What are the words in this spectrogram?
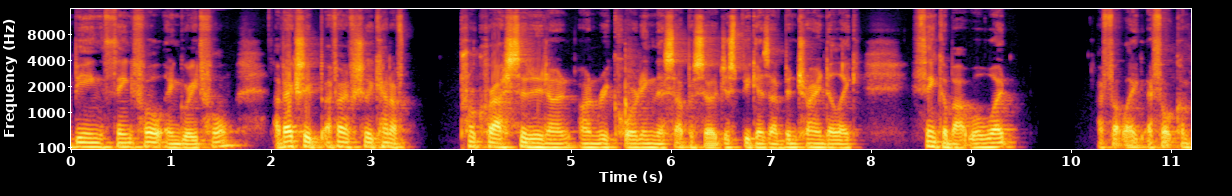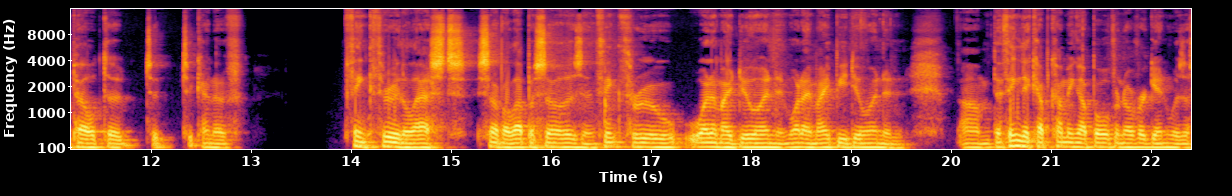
being thankful and grateful, I've actually I've actually kind of procrastinated on on recording this episode just because I've been trying to like think about well what I felt like I felt compelled to to to kind of think through the last several episodes and think through what am I doing and what I might be doing. And um, the thing that kept coming up over and over again was a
